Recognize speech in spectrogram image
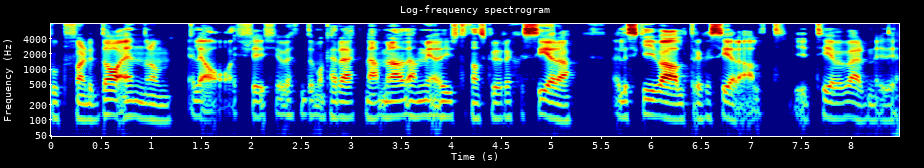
fortfarande idag, en av dem, eller ja, i och för sig, jag vet inte om man kan räkna, men han, menade just att han skulle regissera, eller skriva allt, regissera allt. I tv-världen är det.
